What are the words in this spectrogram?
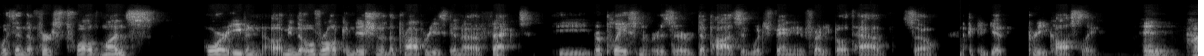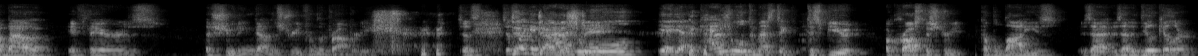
within the first 12 months or even i mean the overall condition of the property is going to affect the replacement reserve deposit, which Fannie and Freddie both have. So it could get pretty costly. And how about if there's a shooting down the street from the property? Just just D- like a casual, yeah, yeah, a casual domestic dispute across the street. A couple bodies. Is that is that a deal killer?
